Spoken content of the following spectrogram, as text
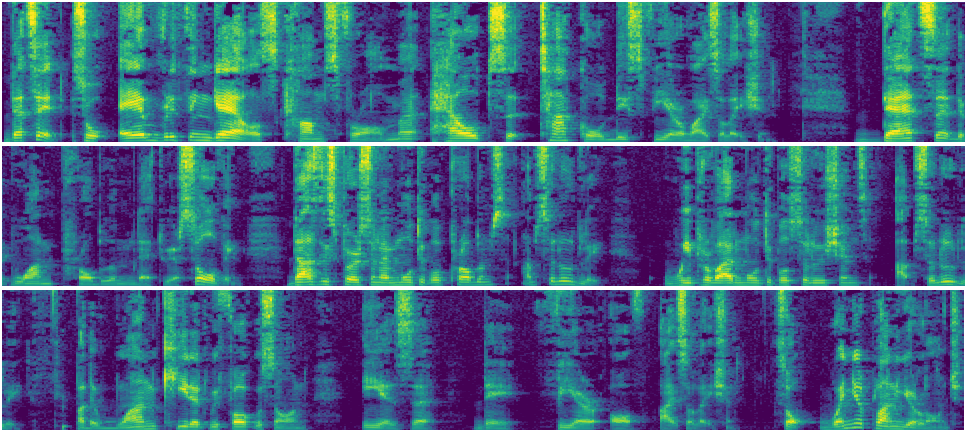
That's it. So everything else comes from helps tackle this fear of isolation. That's the one problem that we are solving. Does this person have multiple problems? Absolutely. We provide multiple solutions? Absolutely. But the one key that we focus on is uh, the fear of isolation. So when you're planning your launch,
